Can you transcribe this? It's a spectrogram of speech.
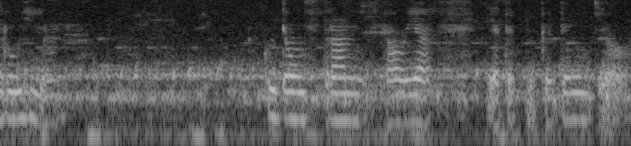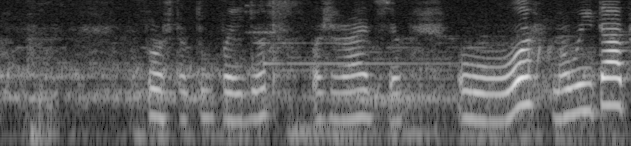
другим. Какой-то он странный стал. Я, я так никогда не делал. Просто тупо идет, пожирает все. О, новый этап.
